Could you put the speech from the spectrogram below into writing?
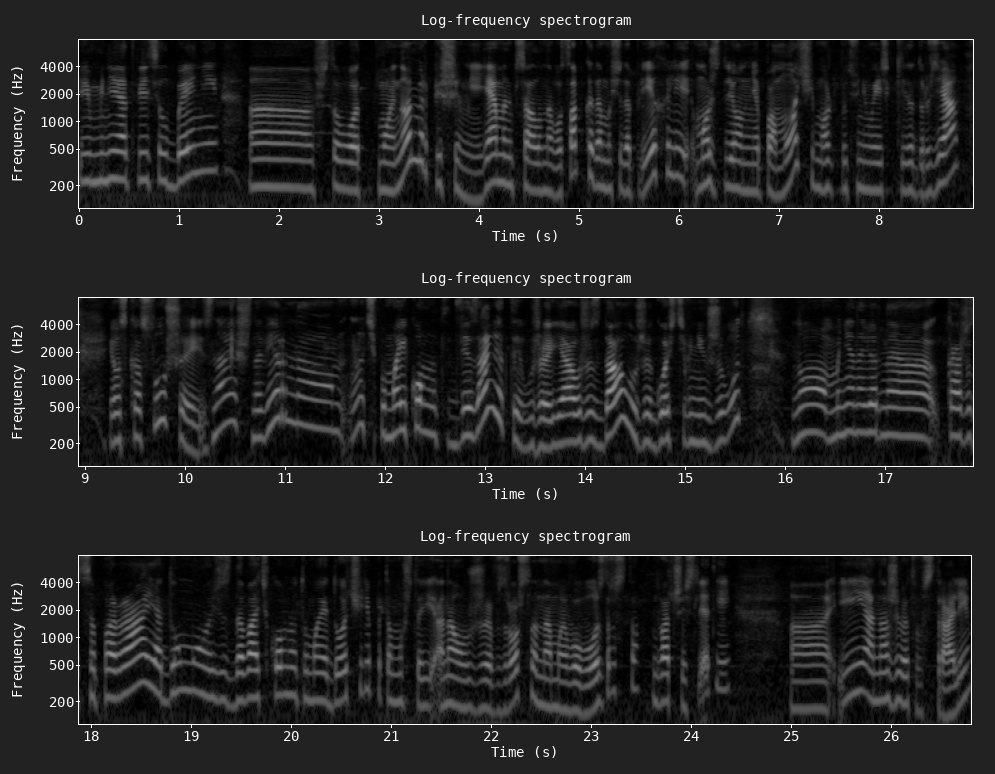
и мне ответил Бенни, э, что вот мой номер, пиши мне. Я ему написала на WhatsApp, когда мы сюда приехали, может ли он мне помочь, и может быть у него есть какие-то друзья. И он сказал, слушай, знаешь, наверное, ну типа мои комнаты две заняты уже, я уже сдал, уже гости в них живут, но мне, наверное, кажется, пора, я думаю, сдавать комнату моей дочери, потому что она уже взрослая, на моего возраста, 26 лет ей. А, и она живет в Австралии.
